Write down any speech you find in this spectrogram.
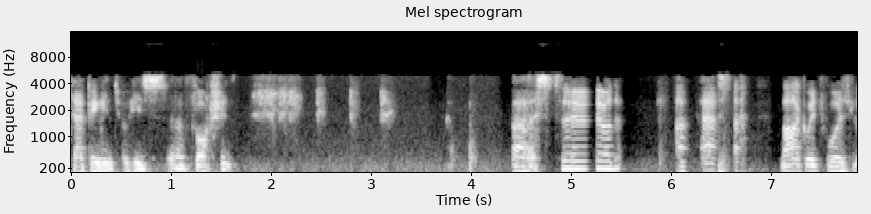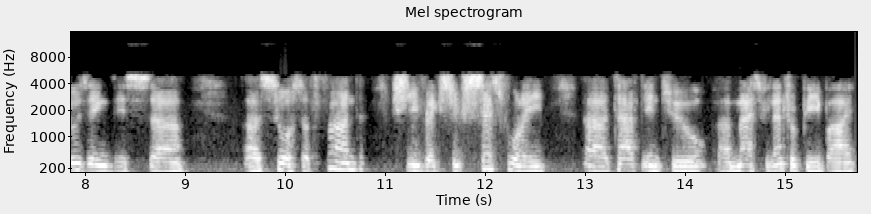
tapping into his fortune. third, as Margaret was losing this uh, uh, source of fund, she very successfully uh, tapped into mass philanthropy by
